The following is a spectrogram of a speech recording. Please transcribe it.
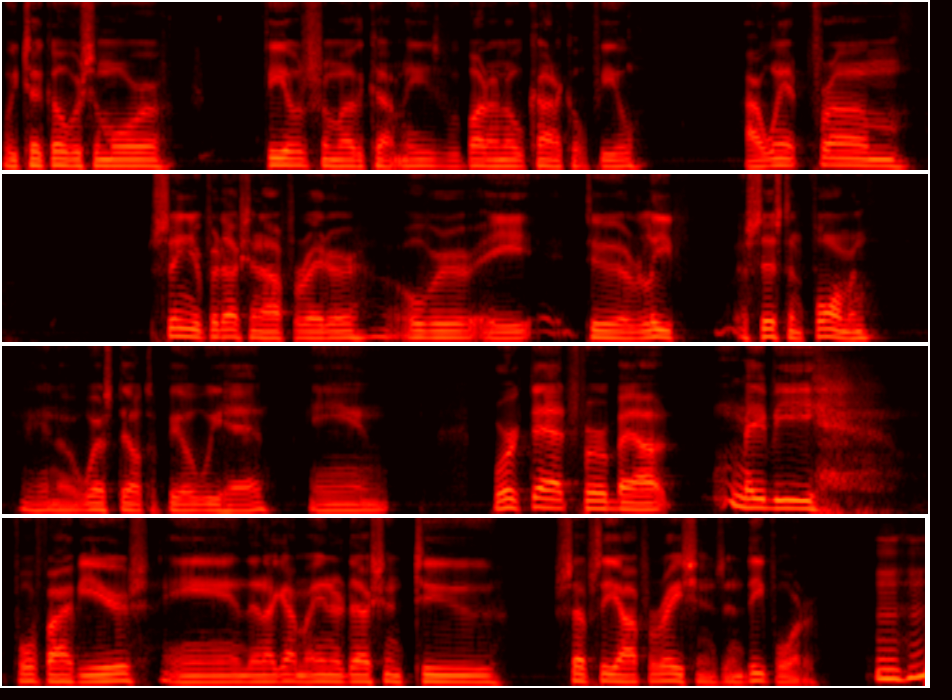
we took over some more fields from other companies. We bought an old Conoco field. I went from senior production operator over a to a relief assistant foreman in a West Delta field we had, and worked that for about maybe four or five years, and then I got my introduction to subsea operations in deep water. Mm-hmm.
